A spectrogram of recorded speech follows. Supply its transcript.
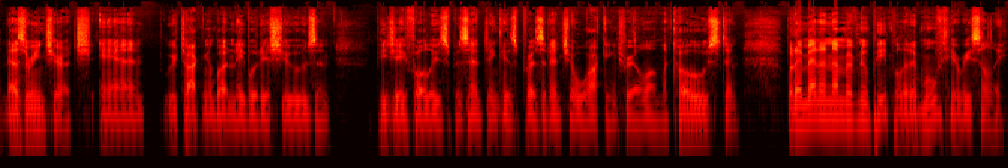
Nazarene Church, and we were talking about neighborhood issues. And PJ Foley's presenting his presidential walking trail on the coast. And but I met a number of new people that have moved here recently,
